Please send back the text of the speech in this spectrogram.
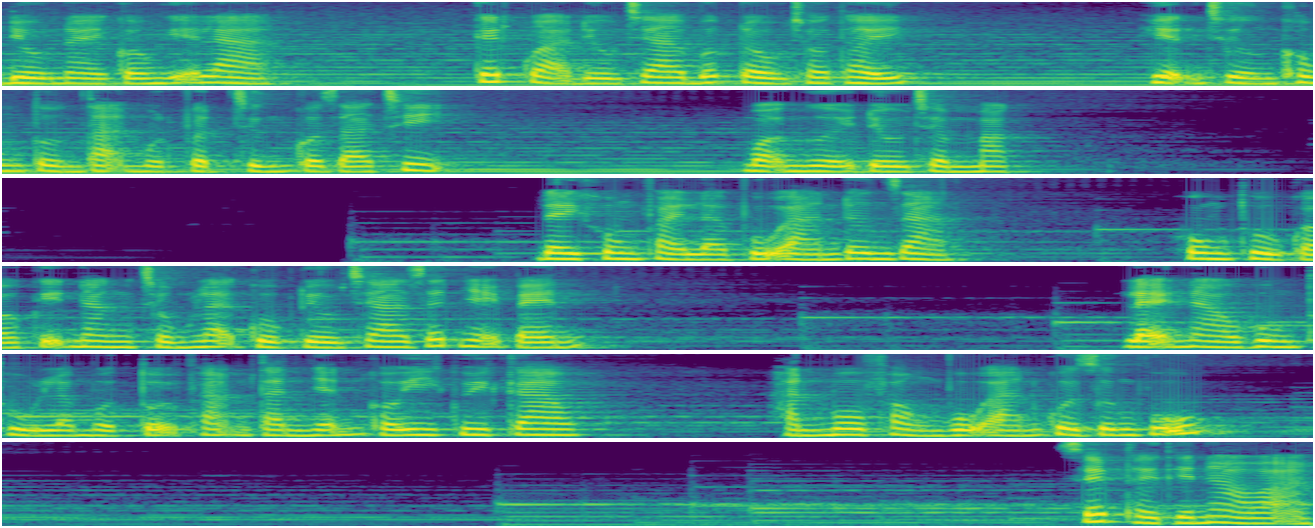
Điều này có nghĩa là kết quả điều tra bước đầu cho thấy hiện trường không tồn tại một vật chứng có giá trị. Mọi người đều trầm mặc. Đây không phải là vụ án đơn giản. Hung thủ có kỹ năng chống lại cuộc điều tra rất nhạy bén. Lẽ nào hung thủ là một tội phạm tàn nhẫn có IQ cao? Hắn mô phỏng vụ án của Dương Vũ. Sếp thấy thế nào ạ?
